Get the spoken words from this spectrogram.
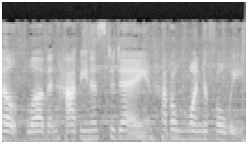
health, love, and happiness today and have a wonderful week.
